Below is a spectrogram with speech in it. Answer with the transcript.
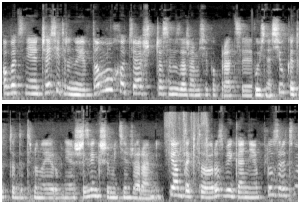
Obecnie częściej trenuję w domu, chociaż czasem zdarza mi się po pracy pójść na siłkę, to wtedy trenuję również z większymi ciężarami. Piątek to rozbieganie plus rytmy.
